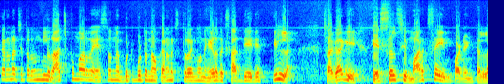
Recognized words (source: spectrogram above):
ಕನ್ನಡ ಚಿತ್ರರಂಗದಲ್ಲಿ ರಾಜ್ಕುಮಾರ್ನ ಹೆಸರನ್ನ ಬಿಟ್ಬಿಟ್ಟು ನಾವು ಕನ್ನಡ ಚಿತ್ರರಂಗವನ್ನು ಹೇಳೋದಕ್ಕೆ ಸಾಧ್ಯ ಇದೆಯಾ? ಇಲ್ಲ. ಸೊ ಹಾಗಾಗಿ ಎಸ್ ಎಲ್ ಸಿ ಮಾರ್ಕ್ಸೇ ಇಂಪಾರ್ಟೆಂಟ್ ಅಲ್ಲ.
